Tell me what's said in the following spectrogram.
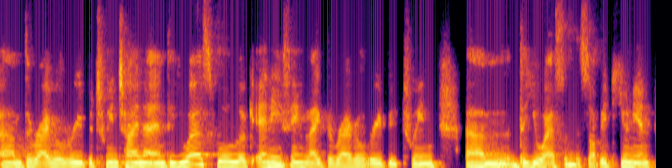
um, the rivalry between China and the US will look anything like the rivalry between um, the US and the Soviet Union.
